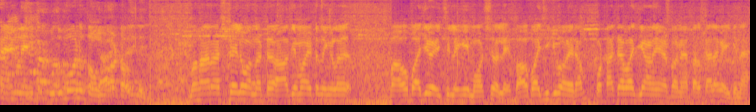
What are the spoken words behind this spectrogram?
കാര്യങ്ങൾ എനിക്ക് പുതുമോൽ തോന്നും കേട്ടോ. മഹാരാഷ്ട്രയിൽ വന്നിട്ട് ആദ്യമായിട്ട് നിങ്ങൾ ബാവുബാജി കഴിച്ചില്ലെങ്കിൽ മോശമല്ലേ? ബാവുബാജിക്ക് പകരം പൊട്ടാറ്റ ബാജിയാണ് കേട്ടോ ഞാൻ തൽക്കാലം കഴിക്കുന്നത്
